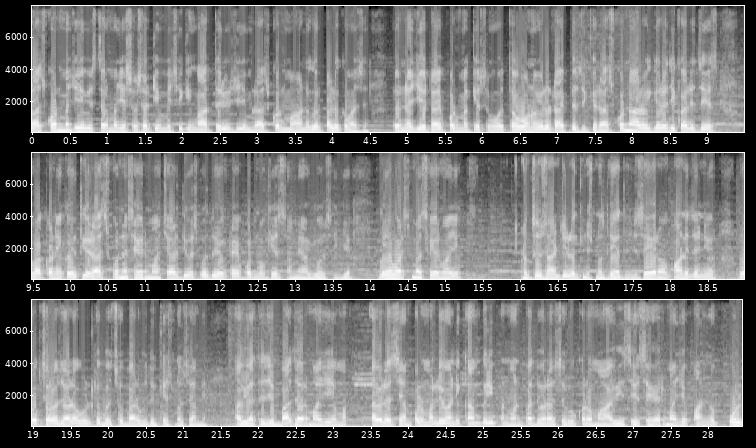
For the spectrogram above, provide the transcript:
રાજકોટમાં જે વિસ્તારમાં જે સોસાયટીમાં ચેકિંગ હાથ ધર્યું છે, જેમ રાજકોટ મહાનગરપાલિકામાં છે, એના જે ટાઇફોઇડમાં કેસો વધતા હોવાનો એલર્ટ આપ્યો છે કે રાજકોટના આરોગ્ય અધિકારી જયેશ વાકાણે કહ્યું કે રાજકોટના શહેરમાં ચાર દિવસ વધુ એક ટાઇફોઇડનો કેસ સામે આવ્યો છે. જે ગયા વર્ષમાં શહેરમાં એક એકસો સાઠ જેટલા કેસ નોંધાયા હતા. શહેરમાં પાણીજન્ય રોગચાળો ઝાડા ઉલટો બસો બાર વધુ કેસનો સામે આવ્યા હતા. જે બજારમાં જે એમાં આવેલા સેમ્પલમાં લેવાની કામગીરી પણ મનપા દ્વારા શરૂ કરવામાં આવી છે. શહેરમાં જે પાણીનો પુલ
